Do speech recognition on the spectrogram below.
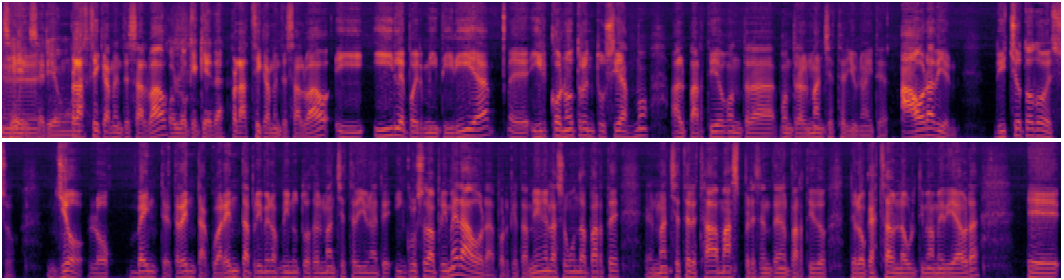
Sí, sería un- prácticamente salvado. Con lo que queda. Prácticamente salvado. Y, y le permitiría eh, ir con otro entusiasmo al partido contra, contra el Manchester United. Ahora bien, Dicho todo eso, yo los 20, 30, 40 primeros minutos del Manchester United, incluso la primera hora, porque también en la segunda parte el Manchester estaba más presente en el partido de lo que ha estado en la última media hora, eh,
